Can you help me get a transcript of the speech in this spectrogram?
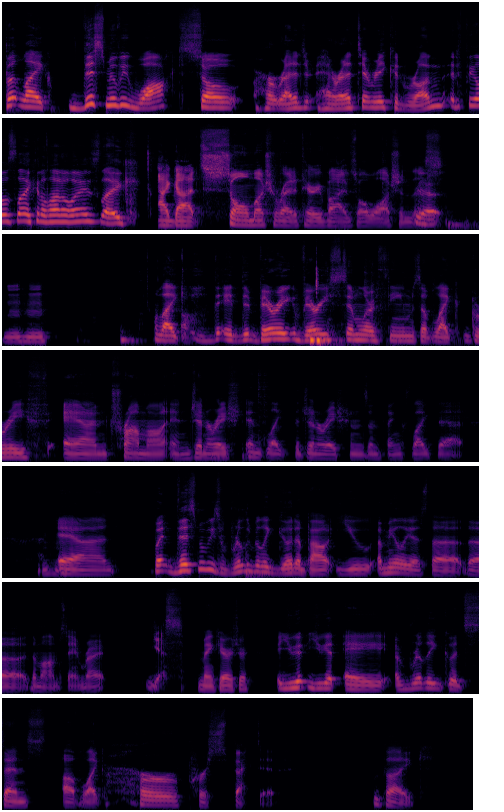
But like this movie walked so hereditary, hereditary could run. It feels like in a lot of ways, like i got so much hereditary vibes while watching this mm-hmm like it, very very similar themes of like grief and trauma and generation and like the generations and things like that. Mm-hmm. And but this movie's really really good about you. Amelia's the the the mom's name, right? yes main character you get you get a, a really good sense of like her perspective like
